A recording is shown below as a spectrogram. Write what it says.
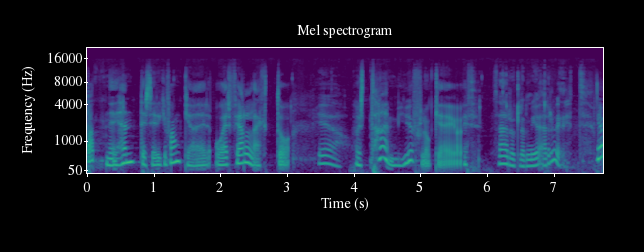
barnið hendir sér ekki fangjaðir og er fjarlægt og veist, það er mjög við. Það er rúglega mjög erfitt. Já,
